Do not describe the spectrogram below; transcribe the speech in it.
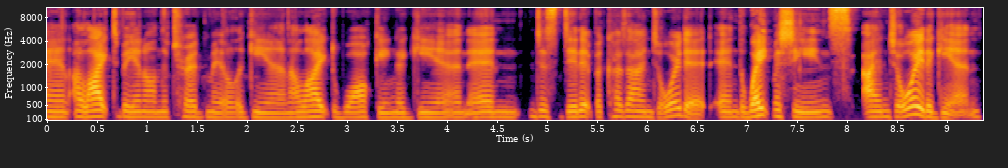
And I liked being on the treadmill again. I liked walking again and just did it because I enjoyed it. And the weight machines, I enjoyed again.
